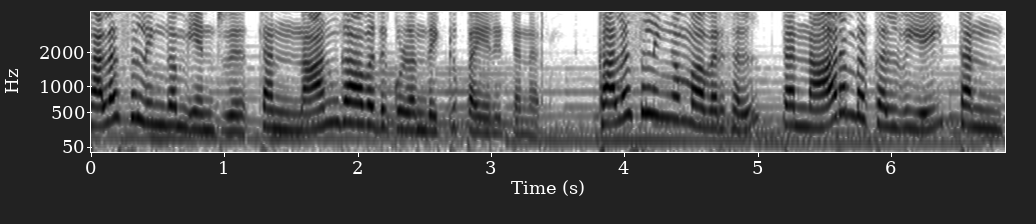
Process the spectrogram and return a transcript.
கலசலிங்கம் என்று தன் நான்காவது குழந்தைக்கு பெயரிட்டனர். கலசலிங்கம் அவர்கள் தன் ஆரம்ப கல்வியை தன்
